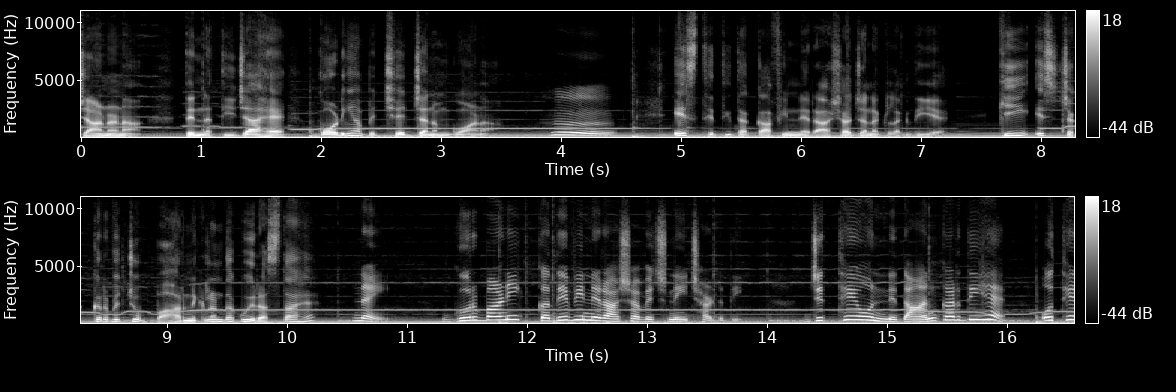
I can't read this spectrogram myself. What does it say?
ਜਾਣਨਾ ਤੇ ਨਤੀਜਾ ਹੈ ਕੋੜੀਆਂ ਪਿੱਛੇ ਜਨਮ ਗਵਾਉਣਾ ਹੂੰ ਇਹ ਸਥਿਤੀ ਤਾਂ ਕਾਫੀ ਨਿਰਾਸ਼ਾਜਨਕ ਲੱਗਦੀ ਹੈ ਕੀ ਇਸ ਚੱਕਰ ਵਿੱਚੋਂ ਬਾਹਰ ਨਿਕਲਣ ਦਾ ਕੋਈ ਰਸਤਾ ਹੈ ਨਹੀਂ ਗੁਰਬਾਣੀ ਕਦੇ ਵੀ ਨਿਰਾਸ਼ਾ ਵਿੱਚ ਨਹੀਂ ਛੱਡਦੀ ਜਿੱਥੇ ਉਹ ਨਿਦਾਨ ਕਰਦੀ ਹੈ ਉੱਥੇ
